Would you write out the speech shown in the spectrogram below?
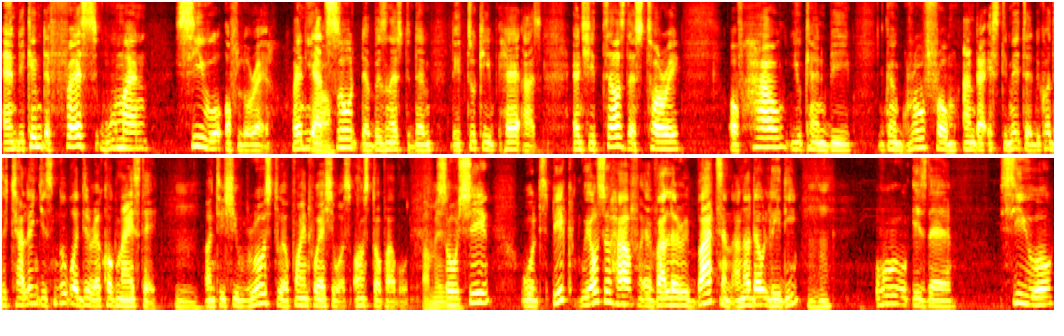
and became the first woman CEO of L'Oreal. When he Wow. had sold the business to them, they took him her as, and she tells the story of how you can be, you can grow from underestimated because the challenge is nobody recognized her until she rose to a point where she was unstoppable. So she would speak. We also have uh, Valerie Burton, another lady, who is the CEO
